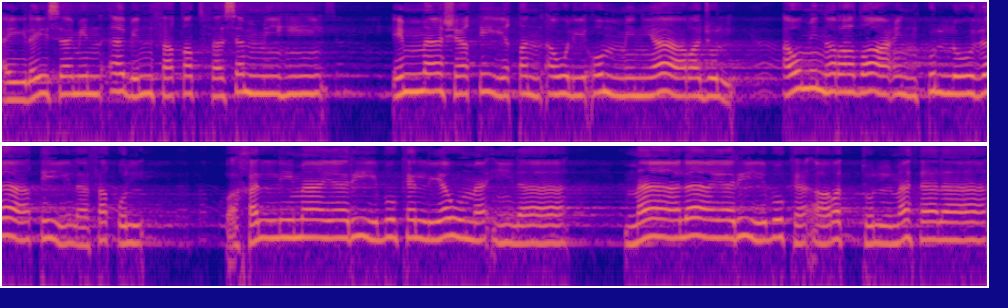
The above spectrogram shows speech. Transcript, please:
أي ليس من أب فقط فسمه. إما شقيقا أو لأم يا رجل. أو من رضاع كل ذا قيل فقل. وخل ما يريبك اليوم إلى ما لا يريبك أردت المثلا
